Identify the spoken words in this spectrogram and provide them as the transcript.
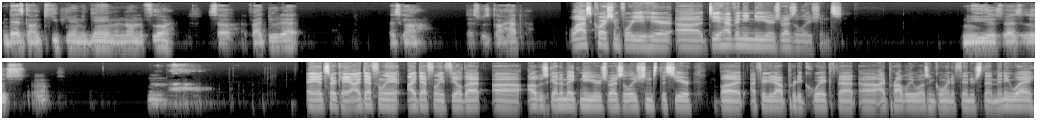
and that's gonna keep you in the game and on the floor. So if I do that, that's gonna that's what's gonna happen. Last question for you here. Uh, do you have any New Year's resolutions? New Year's resolution? Nah. Hey, it's okay. I definitely, I definitely feel that. Uh, I was gonna make New Year's resolutions this year, but I figured out pretty quick that uh, I probably wasn't going to finish them anyway.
